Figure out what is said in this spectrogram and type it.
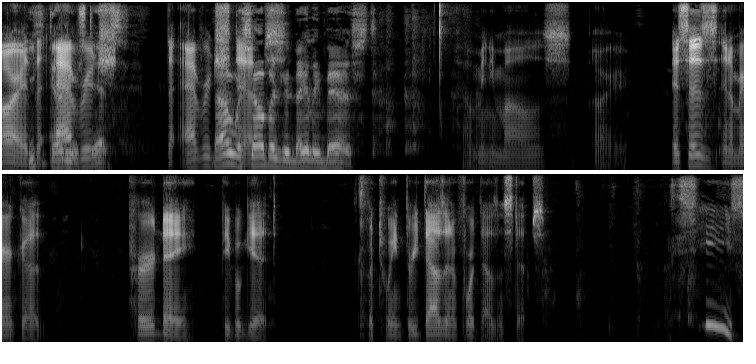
All right, You the should go to your average, the average. That would show up as your daily best. How many miles? All right. It says in America per day people get between 3,000 and 4,000 steps. Sheesh.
